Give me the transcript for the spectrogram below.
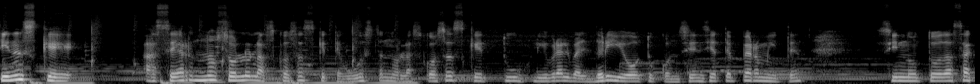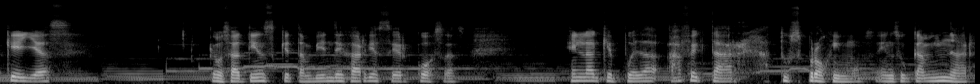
tienes que hacer no solo las cosas que te gustan o las cosas que tu libre albedrío o tu conciencia te permiten, sino todas aquellas O sea, tienes que también dejar de hacer cosas en la que pueda afectar a tus prójimos en su caminar.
